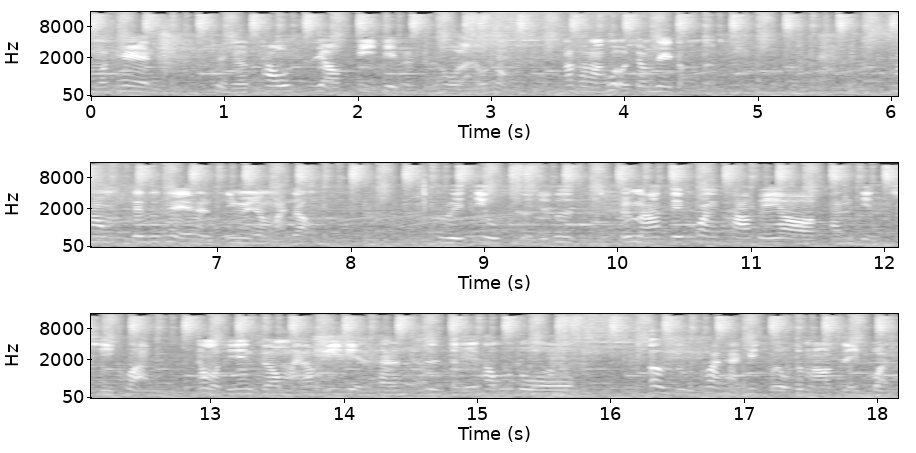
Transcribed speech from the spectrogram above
我们可以选择超市要闭店的时候来，为什么？它常常会有像这种的。那这次可以很幸运的买到 reduce，就是原本它这罐咖啡要三点七块，那我今天只要买到一点三四，等于差不多二十五块台币左右，我就买到这一罐了，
